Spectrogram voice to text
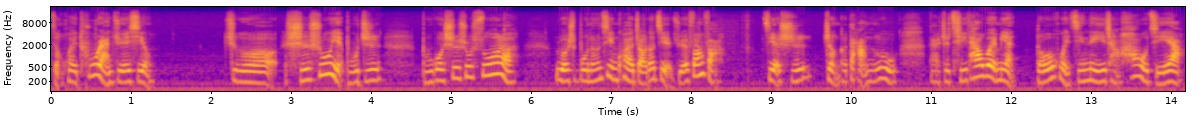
怎会突然觉醒？这师叔也不知。不过师叔说了，若是不能尽快找到解决方法，届时整个大陆乃至其他位面都会经历一场浩劫啊！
